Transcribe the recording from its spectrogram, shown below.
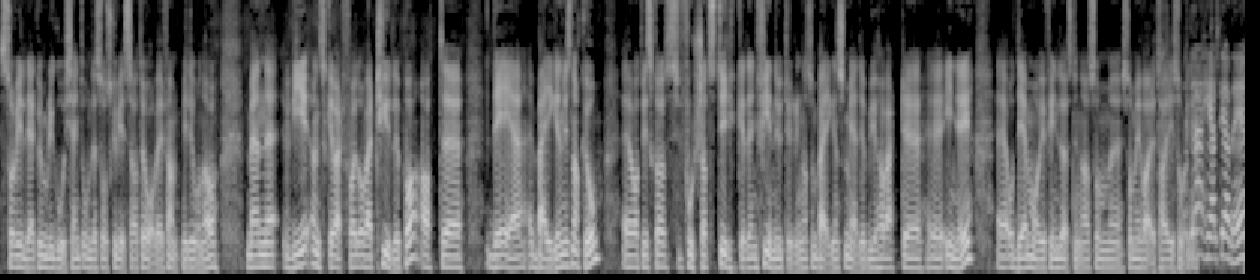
så vil det kunne bli godkjent om det så skulle vise seg at det er over 15 millioner òg. Men eh, vi ønsker i hvert fall å være tydelige på at det er Bergen vi snakker om, og at vi skal fortsatt styrke den fine utviklinga som Bergen som medieby har vært inne i. Og det må vi finne løsninger som, som ivaretar i Stortinget. Stortinget. Jeg er helt enig i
